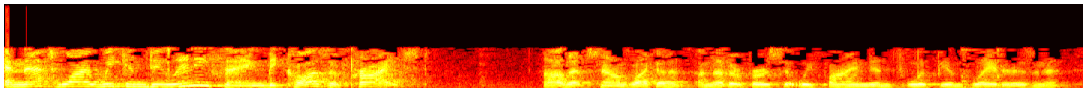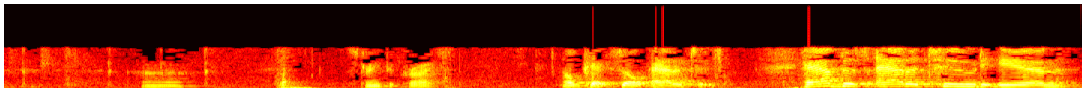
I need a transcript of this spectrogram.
And that's why we can do anything because of Christ. Oh, that sounds like a, another verse that we find in Philippians later, isn't it? Uh, strength of Christ. Okay, so attitude. Have this attitude in,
